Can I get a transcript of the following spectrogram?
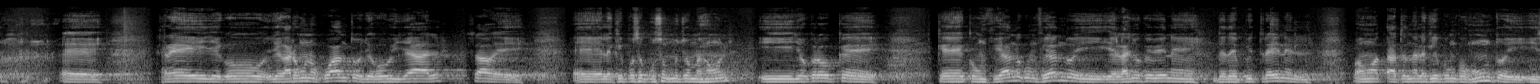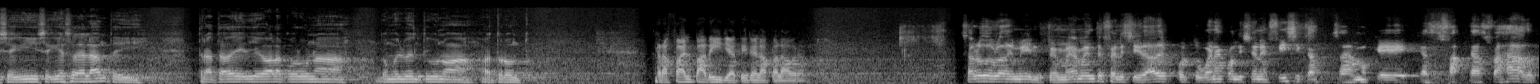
Rey, llegó, llegaron unos cuantos, llegó Villar, ¿sabes? Eh, el equipo se puso mucho mejor y yo creo que que confiando, confiando y el año que viene desde Pit Trainer vamos a tener el equipo en conjunto y, seguir, seguir hacia adelante y tratar de llevar la corona 2021 a, a Toronto. Rafael Padilla tiene la palabra. Saludos, Vladimir. Primeramente, felicidades por tus buenas condiciones físicas. Sabemos que, que has, te has fajado.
